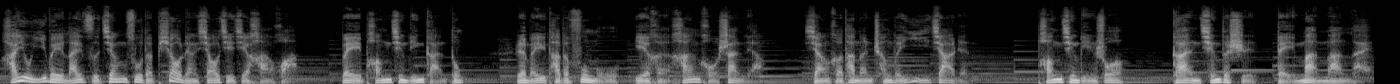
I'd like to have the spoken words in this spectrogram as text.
还有一位来自江苏的漂亮小姐姐喊话，为彭清林感动，认为他的父母也很憨厚善良。想和他们成为一家人，彭清林说：“感情的事得慢慢来，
